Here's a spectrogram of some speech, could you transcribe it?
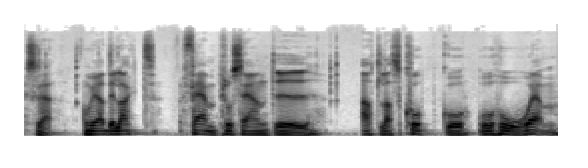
säga, om vi hade lagt 5% i Atlas Copco och H&M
